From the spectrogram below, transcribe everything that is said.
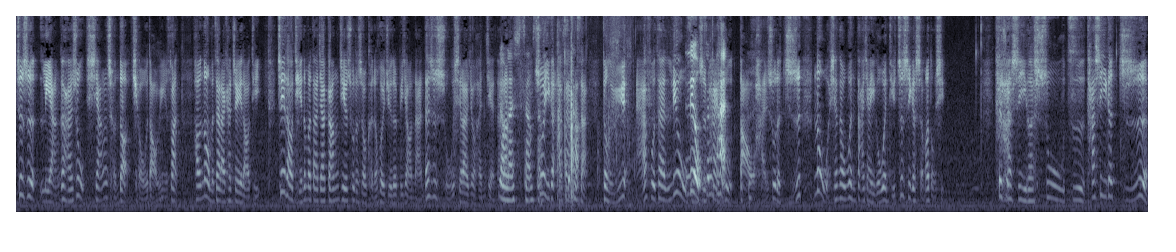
这是两个函数相乘的求导运算。好，那我们再来看这一道题。这道题，那么大家刚接触的时候可能会觉得比较难，但是熟悉了就很简单了。说一个 f(x) 等于 f 在六分之派处导函数的值。那我现在问大家一个问题，这是一个什么东西？它是一个数字，它是一个值。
